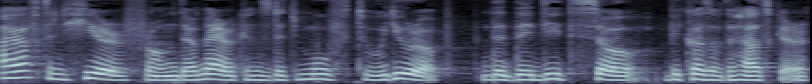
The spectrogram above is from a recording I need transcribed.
I often hear from the Americans that moved to Europe that they did so because of the healthcare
